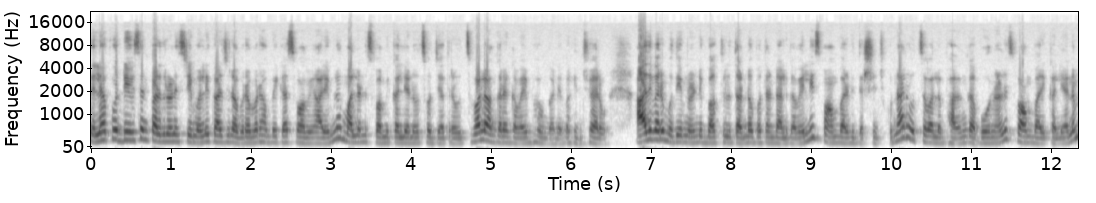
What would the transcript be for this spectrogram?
తెల్లాపూర్ డివిజన్ పరిధిలోని శ్రీ మల్లికార్జున బ్రహ్మరాంబికా స్వామి ఆలయంలో మల్లన్న స్వామి కళ్యాణోత్సవ జాతర ఉత్సవాలు అంగరంగ వైభవంగా నిర్వహించారు. ఆదివారం ఉదయం నుండి భక్తులు తండోపతండాలుగా వెళ్ళి స్వామివారిని దర్శించుకున్నారు. ఉత్సవాల్లో భాగంగా బోనాలు స్వామివారి కళ్యాణం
